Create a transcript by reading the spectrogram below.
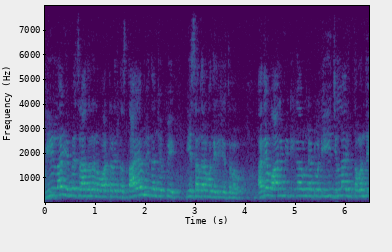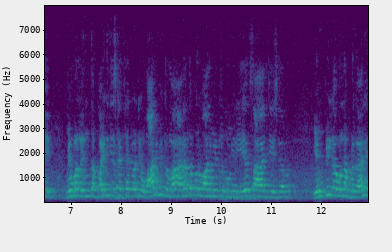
వీళ్ళ ఎంఎస్ రాధనని మాట్లాడేంత స్థాయి మీదని చెప్పి ఈ సందర్భంగా తెలియజేస్తున్నాను. అదే వాల్మీకిగా ఉన్నటువంటి ఈ జిల్లా ఇంతమంది మిమ్మల్ని ఇంత పైకి తీసుకొచ్చినటువంటి వాల్మీకులు మా అనంతపురం వాల్మీకులకు మీరు ఏం సహాయం చేసినారు? ఎంపీగా ఉన్నప్పుడు కానీ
